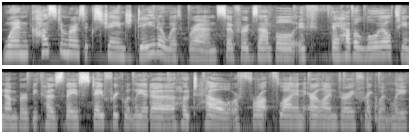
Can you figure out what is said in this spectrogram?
When customers exchange data with brands, so for example, if they have a loyalty number because they stay frequently at a hotel or fly an airline very frequently,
